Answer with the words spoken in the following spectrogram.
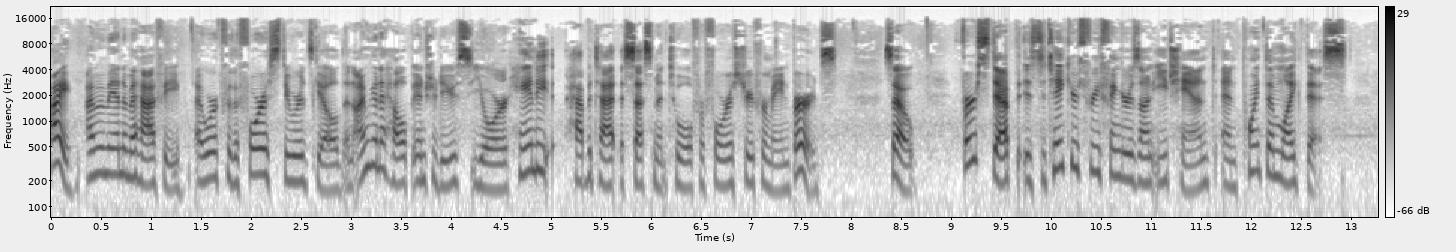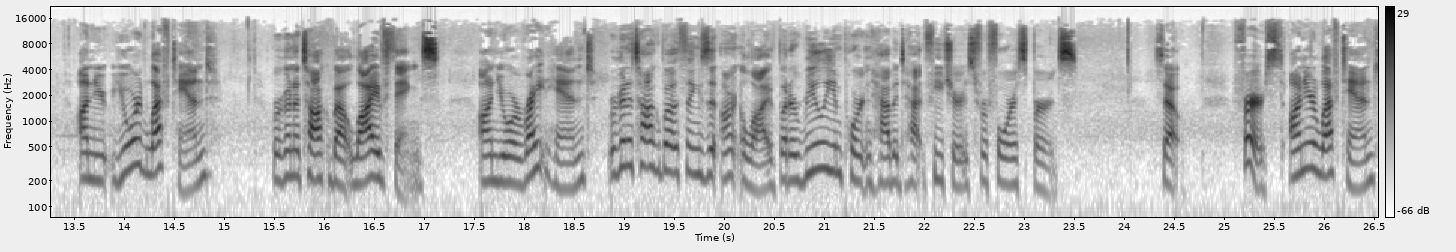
Hi, I'm Amanda Mahaffey. I work for the Forest Stewards Guild and I'm going to help introduce your handy habitat assessment tool for forestry for Maine birds. So, first step is to take your three fingers on each hand and point them like this. On your left hand, we're going to talk about live things. On your right hand, we're going to talk about things that aren't alive but are really important habitat features for forest birds. So, first, on your left hand,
